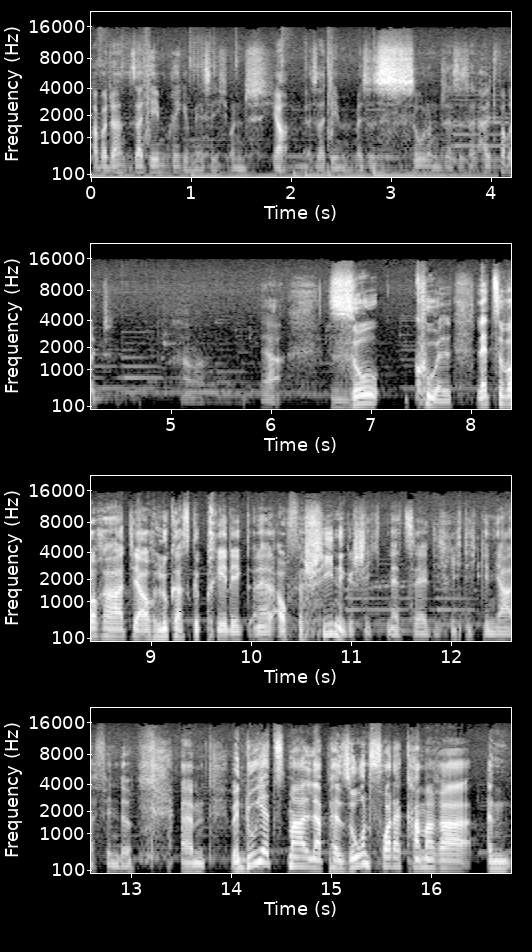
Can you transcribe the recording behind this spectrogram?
aber dann seitdem regelmäßig. Und ja, seitdem ist es so und es ist halt verrückt. Hammer. Ja, so cool. Letzte Woche hat ja auch Lukas gepredigt und er hat auch verschiedene Geschichten erzählt, die ich richtig genial finde. Ähm, wenn du jetzt mal einer Person vor der Kamera einen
